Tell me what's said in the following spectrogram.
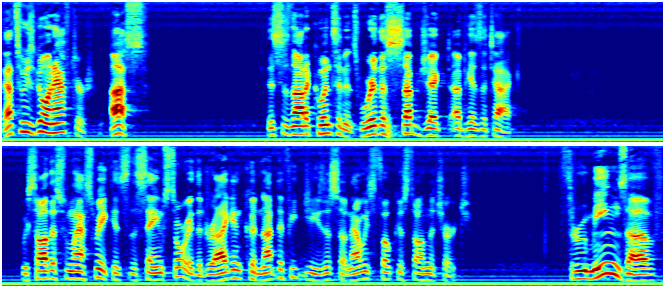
That's who he's going after us. This is not a coincidence. We're the subject of his attack. We saw this from last week. It's the same story. The dragon could not defeat Jesus, so now he's focused on the church through means of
